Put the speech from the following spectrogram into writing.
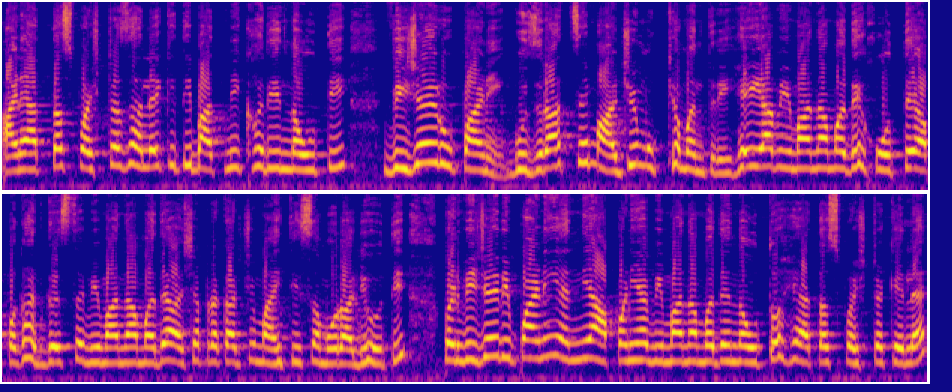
आणि आता स्पष्ट झालंय की ती बातमी खरी नव्हती. विजय रुपाणी गुजरातचे माजी मुख्यमंत्री हे या विमानामध्ये होते अपघातग्रस्त विमानामध्ये अशा प्रकारची माहिती समोर आली होती. पण विजय रुपाणी यांनी आपण या विमानामध्ये नव्हतो हे आता स्पष्ट केलंय.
